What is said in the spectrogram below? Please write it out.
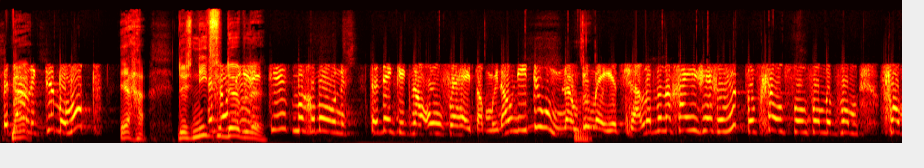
Betaal ik dubbel op. ja dus niet en verdubbelen. dat irriteert me gewoon. Dan denk ik, nou overheid, dat moet je nou niet doen. Nou doen wij het zelf en dan ga je zeggen... hup, dat geld van, van, de, van, van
